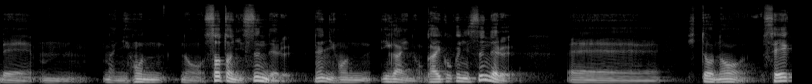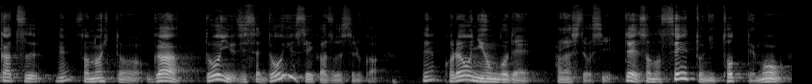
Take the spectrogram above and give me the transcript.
で、うんまあ、日本の外に住んでる、ね、日本以外の外国に住んでる、えー、人の生活、ね、その人がどういう実際どういう生活をしてるか、ね、これを日本語で話してほしい。でその生徒にとっても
